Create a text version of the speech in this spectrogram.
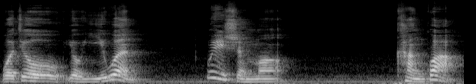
我就有疑问，为什么坎卦？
